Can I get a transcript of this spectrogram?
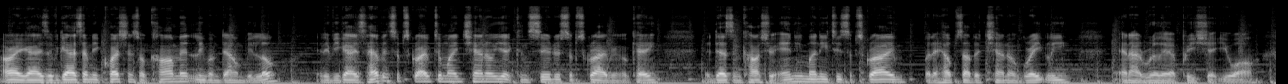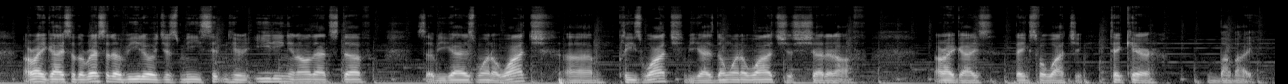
All right, guys, if you guys have any questions or comment, leave them down below. And if you guys haven't subscribed to my channel yet, consider subscribing, okay? It doesn't cost you any money to subscribe, but it helps out the channel greatly, and I really appreciate you all. All right, guys, so the rest of the video is just me sitting here eating and all that stuff. So if you guys want to watch, um, please watch. If you guys don't want to watch, just shut it off. All right, guys, thanks for watching. Take care. Bye-bye. all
